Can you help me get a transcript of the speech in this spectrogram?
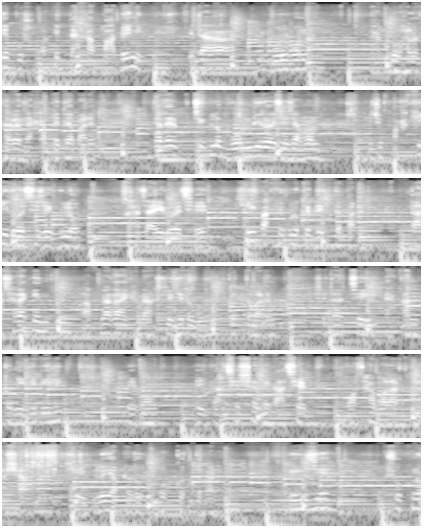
যে পশু পাখির দেখা পাবেনই, এটা বলব না। ভাগ্য ভালো থাকলে দেখা পেতে পারেন। যাদের যেগুলো বন্দি রয়েছে, যেমন কিছু পাখি রয়েছে যেগুলো খাঁচাই রয়েছে, সেই পাখিগুলোকে দেখতে পারেন। তাছাড়া কিন্তু আপনারা এখানে আসলে যেটা উপভোগ করতে পারেন, সেটা হচ্ছে এই একান্ত নিরিবিলি এবং এই গাছের সাথে গাছের কথা বলার ভাষা সেইগুলোই আপনারা উপভোগ করতে পারেন। এই যে শুকনো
